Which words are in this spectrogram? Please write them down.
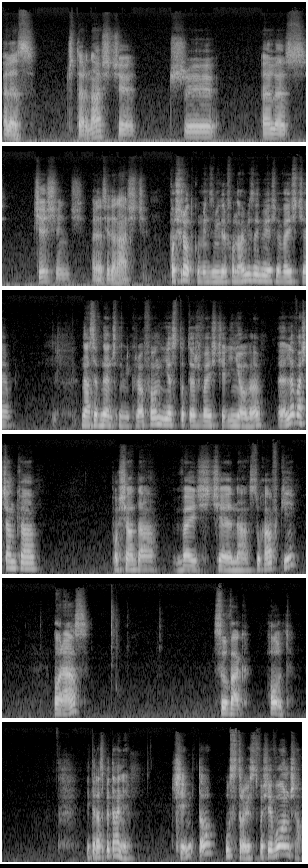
LS14 czy LS10, LS11. Po środku między mikrofonami znajduje się wejście na zewnętrzny mikrofon. Jest to też wejście liniowe. Lewa ścianka posiada wejście na słuchawki oraz suwak hold. I teraz pytanie, czym to ustrojstwo się włącza?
